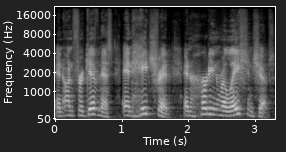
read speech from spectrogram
and unforgiveness and hatred and hurting relationships?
